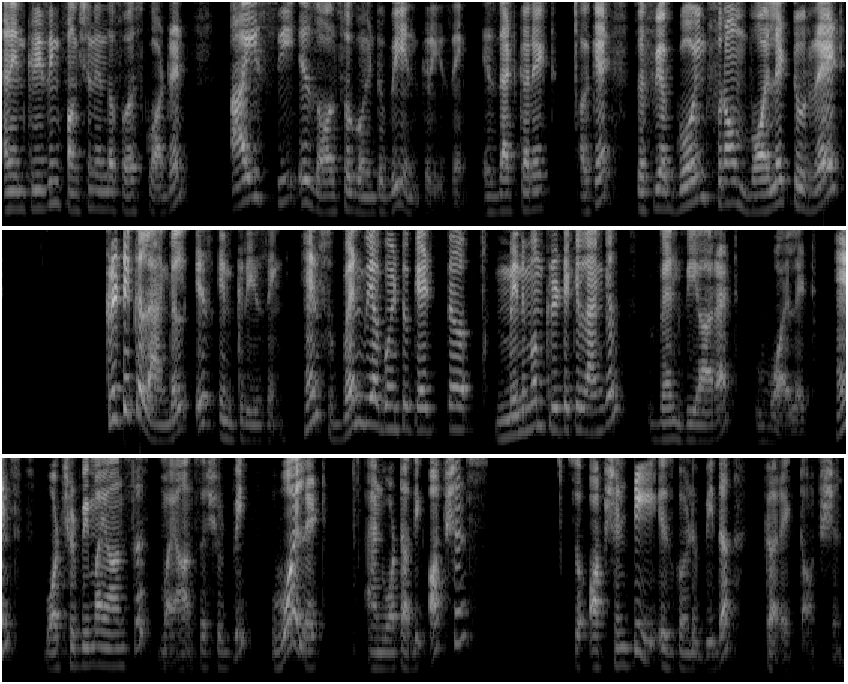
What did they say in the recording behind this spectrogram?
an increasing function in the first quadrant, IC is also going to be increasing. Is that correct? Okay. So if we are going from violet to red, critical angle is increasing. Hence, when we are going to get the minimum critical angle? When we are at violet. Hence, what should be my answer? My answer should be violet. And what are the options? So option D is going to be the correct option.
